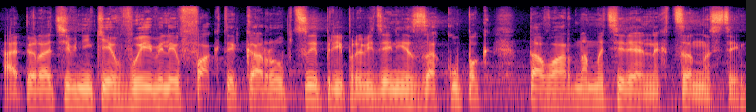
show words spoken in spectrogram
Оперативники выявили факты коррупции при проведении закупок товарно-материальных ценностей.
